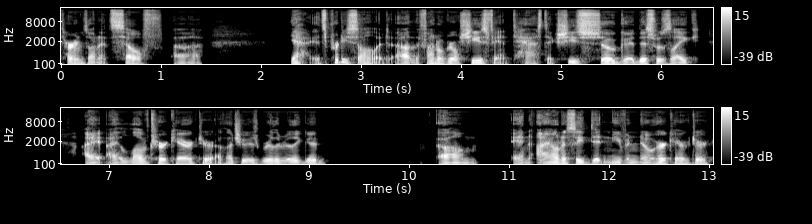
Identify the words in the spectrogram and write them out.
turns on itself. Uh, yeah, it's pretty solid. Uh, the final girl, she's fantastic. She's so good. This was like I I loved her character. I thought she was really really good. Um, and I honestly didn't even know her character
